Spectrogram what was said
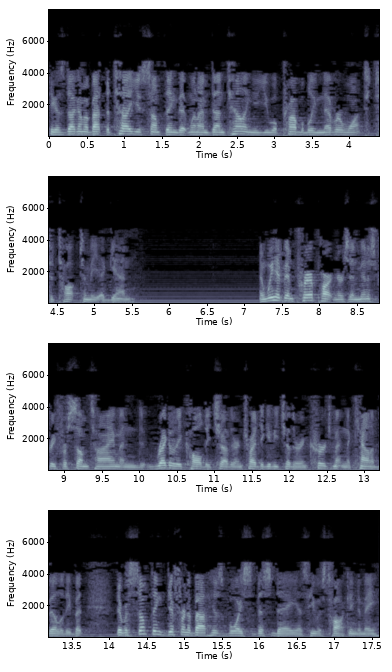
he goes, Doug, I'm about to tell you something that when I'm done telling you, you will probably never want to talk to me again. And we had been prayer partners in ministry for some time and regularly called each other and tried to give each other encouragement and accountability. But there was something different about his voice this day as he was talking to me.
